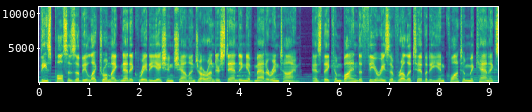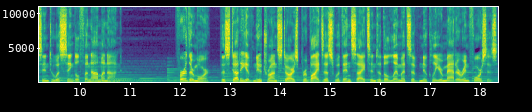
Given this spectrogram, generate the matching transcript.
These pulses of electromagnetic radiation challenge our understanding of matter and time, as they combine the theories of relativity and quantum mechanics into a single phenomenon. Furthermore, the study of neutron stars provides us with insights into the limits of nuclear matter and forces,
